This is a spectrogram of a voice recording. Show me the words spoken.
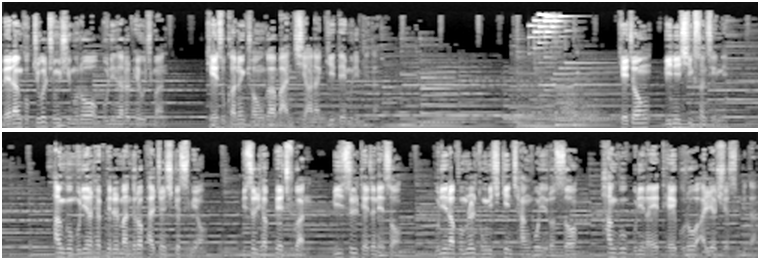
내랑국죽을 중심으로 문인화를 배우지만 계속하는 경우가 많지 않았기 때문입니다. 개정 민희식 선생님 한국문인화협회를 만들어 발전시켰으며 미술협회 주관 미술대전에서 문인화 부문을 독립시킨 장본인으로서 한국 문인화의 대부로 알려주셨습니다.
